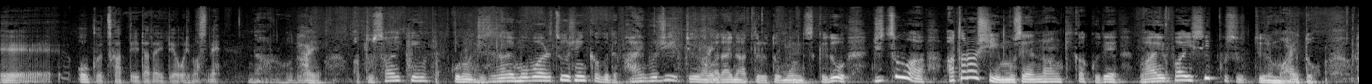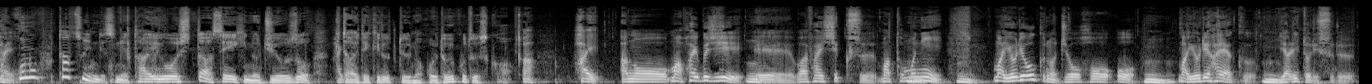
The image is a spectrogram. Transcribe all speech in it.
えー、多く使っていただいておりますね。なるほど、はい、あと最近、この次世代モバイル通信規格で 5G というのが話題になってると思うんですけど、はい、実は新しい無線 LAN 規格で Wi-Fi6 っていうのもあると、はい、この2つにですね対応した製品の需要増、期待できるっていうのは、これ、どういうことですか？あはい。あの、まあ、5G、うん、えー、Wi-Fi6、まあ、ともに、うん、まあ、より多くの情報を、うん、まあ、より早くやり取りする、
